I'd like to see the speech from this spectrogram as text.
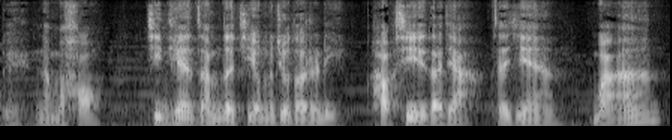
对，那么好，今天咱们的节目就到这里，好，谢谢大家，再见，晚安。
